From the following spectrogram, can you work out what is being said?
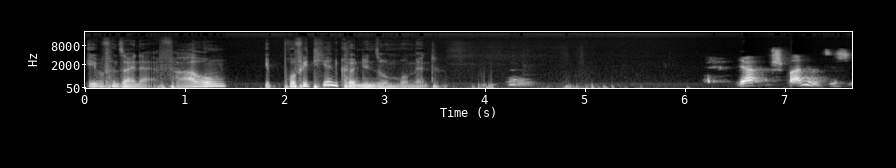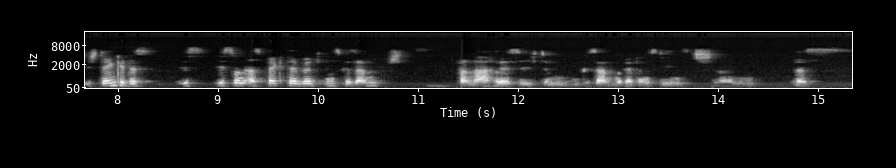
eben von seiner Erfahrung profitieren können in so einem Moment. Ja, spannend. Ich, ich denke, das ist, ist so ein Aspekt, der wird insgesamt vernachlässigt im, im gesamten Rettungsdienst. Ähm, das,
